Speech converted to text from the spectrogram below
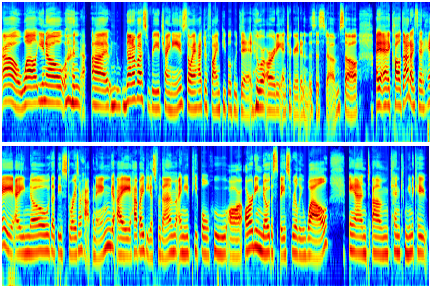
Oh, well, you know, uh, none of us read Chinese, so I had to find people who did, who were already integrated in the system. So I, I, called out. I said, hey, I know that these stories are happening. I have ideas for them. I need people who are already know the space really well and um, can communicate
